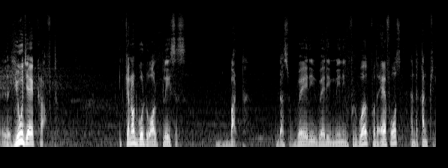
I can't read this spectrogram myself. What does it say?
is a huge aircraft. It cannot go to all places, but does very, very meaningful work for the Air Force and the country.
